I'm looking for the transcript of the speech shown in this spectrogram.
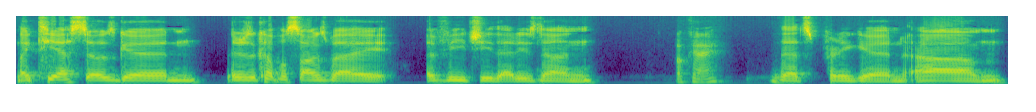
like Tiesto's good. There's a couple songs by Avicii that he's done Okay. that's pretty good. Um,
